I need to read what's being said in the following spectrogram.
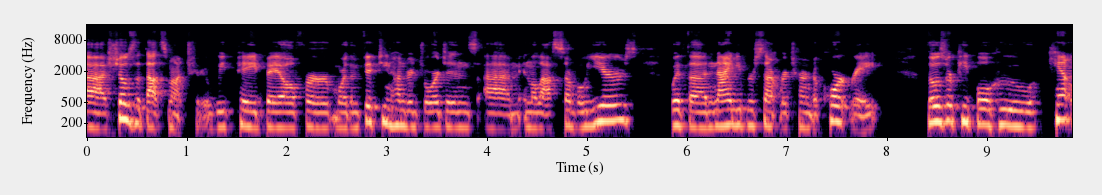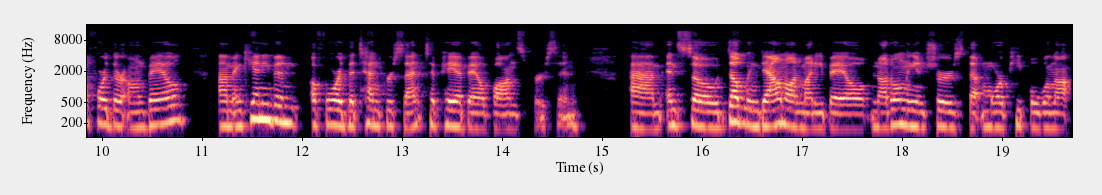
uh, shows that that's not true. We've paid bail for more than 1,500 Georgians um, in the last several years, with a 90% return to court rate. Those are people who can't afford their own bail um, and can't even afford the 10% to pay a bail bonds person. Um, and so doubling down on money bail not only ensures that more people will not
